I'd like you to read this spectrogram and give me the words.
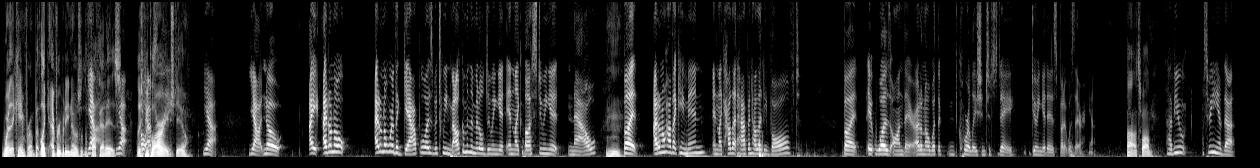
where they came from. But like everybody knows what the Yeah, fuck that is. Yeah. At least Oh, people our age do. Yeah. Yeah, no. I I don't know I don't know where the gap was between Malcolm in the Middle doing it and like us doing it now, Mm-hmm. but I don't know how that came in and like how that happened, how that evolved. But it was on there. I don't know what the correlation to today doing it is, but it was there. Yeah. Oh, that's wild. Have you speaking of that,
